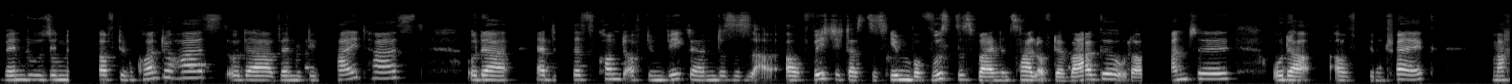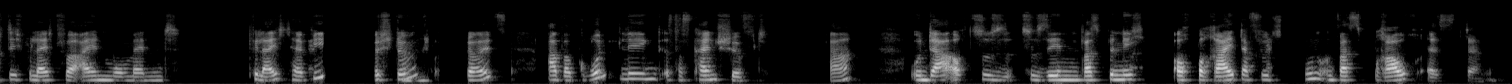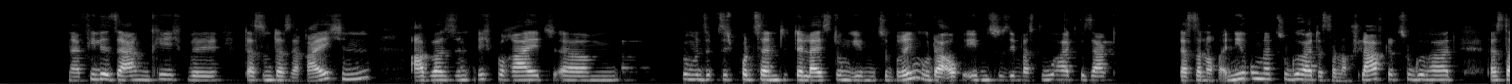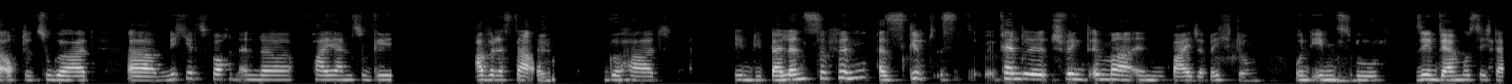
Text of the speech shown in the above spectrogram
wenn du so mit auf dem Konto hast oder wenn du die Zeit hast oder ja, das kommt auf dem Weg dann. Das ist auch wichtig, dass das jedem bewusst ist, weil eine Zahl auf der Waage oder auf dem Mantel oder auf dem Track macht dich vielleicht für einen Moment vielleicht happy, bestimmt, mhm. stolz, aber grundlegend ist das kein Shift. Ja? Und da auch zu, zu sehen, was bin ich auch bereit dafür zu tun und was braucht es denn? Na, viele sagen, okay, ich will das und das erreichen, aber sind nicht bereit, ähm, 75 Prozent der Leistung eben zu bringen oder auch eben zu sehen, was du halt gesagt hast, dass da noch Ernährung dazu gehört, dass da noch Schlaf dazu gehört, dass da auch dazu gehört, ähm, nicht jedes Wochenende feiern zu gehen, aber dass da auch gehört, eben die Balance zu finden. Also es gibt, es, Pendel schwingt immer in beide Richtungen und eben mhm. zu sehen, wer muss sich da.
